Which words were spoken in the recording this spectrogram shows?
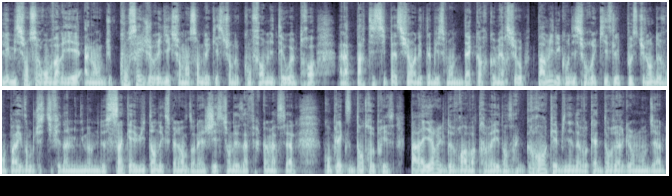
Les missions seront variées, allant du conseil juridique sur l'ensemble des questions de conformité Web3 à la participation à l'établissement d'accords commerciaux. Parmi les conditions requises, les postulants devront par exemple justifier d'un minimum de 5 à 8 ans d'expérience dans la gestion des affaires commerciales complexes d'entreprise. Par ailleurs, ils devront avoir travaillé dans un grand cabinet d'avocats d'envergure mondiale.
